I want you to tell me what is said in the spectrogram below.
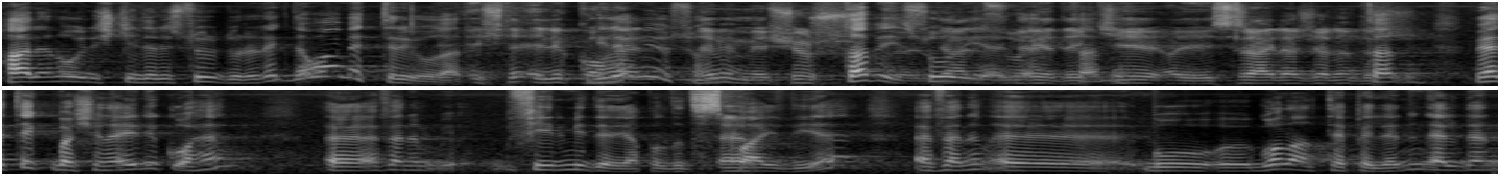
halen o ilişkileri sürdürerek devam ettiriyorlar. İşte Eli Cohen Bilemiyorsun. değil mi meşhur? Tabii, yani Suriye'de, Suriye'deki İsrail ajanıdır. Tabii. Ve tek başına Eli Cohen e, efendim filmi de yapıldı Spy diye. Efendim e, bu e, Golan Tepelerinin elden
